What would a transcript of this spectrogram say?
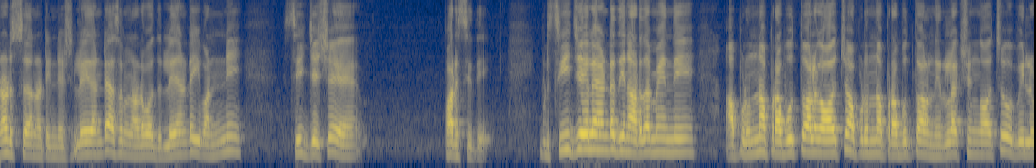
నడుస్తుంది అన్నట్టు ఇండస్ట్రీ. లేదంటే అసలు నడవద్దు. లేదంటే ఇవన్నీ సీజ్ చేసే పరిస్థితి. ఇప్పుడు సీజ్ అంటే దీని అర్థమైంది? అప్పుడున్న ప్రభుత్వాలు కావచ్చు అప్పుడున్న ప్రభుత్వాల నిర్లక్ష్యం కావచ్చు వీళ్ళు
